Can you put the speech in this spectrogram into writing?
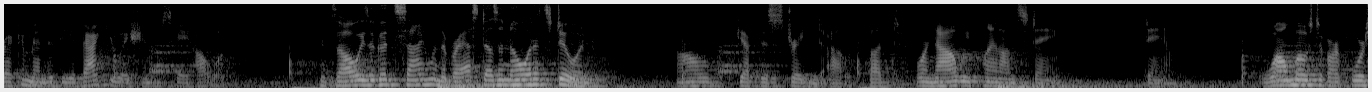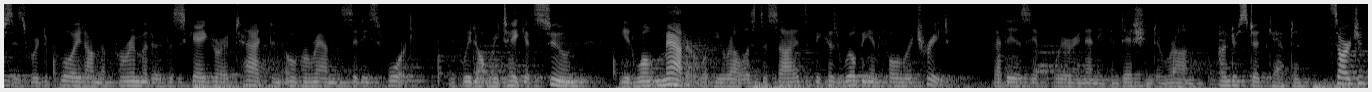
recommended the evacuation of Skahalwa. It's always a good sign when the brass doesn't know what it's doing. I'll get this straightened out, but for now we plan on staying. Damn. While most of our forces were deployed on the perimeter, the Skager attacked and overran the city's fort. If we don't retake it soon, it won't matter what Eurelis decides because we'll be in full retreat. That is, if we're in any condition to run. Understood, Captain. Sergeant,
